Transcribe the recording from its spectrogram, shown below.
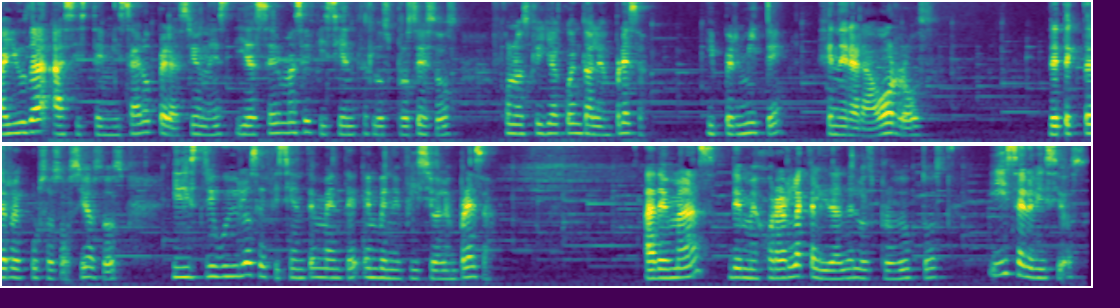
Ayuda a sistemizar operaciones y hacer más eficientes los procesos con los que ya cuenta la empresa y permite generar ahorros, detectar recursos ociosos y distribuirlos eficientemente en beneficio a la empresa. Además de mejorar la calidad de los productos y servicios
